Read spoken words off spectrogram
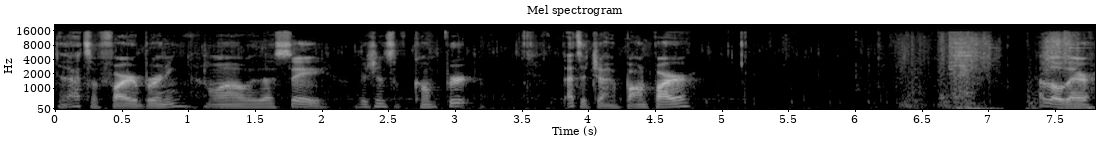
That's a fire burning. Well, what did I say? Visions of comfort. That's a giant bonfire. Hello there.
